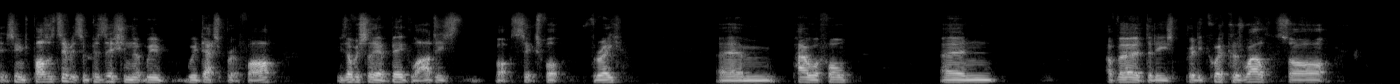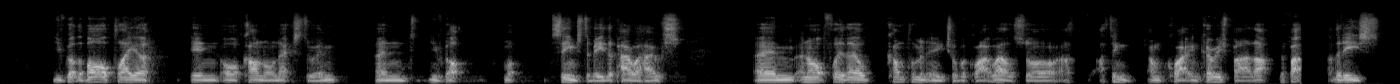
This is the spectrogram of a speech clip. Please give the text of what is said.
it seems positive. It's a position that we we're desperate for. He's obviously a big lad. He's what six foot three, um, powerful, and I've heard that he's pretty quick as well. So you've got the ball player in O'Connell next to him, and you've got what seems to be the powerhouse, um, and hopefully they'll complement each other quite well. So I, I think I'm quite encouraged by that. The fact that he's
